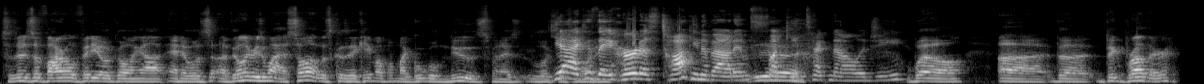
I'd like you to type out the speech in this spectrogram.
So there's a viral video going out, and it was uh, the only reason why I saw it was because it came up on my Google News when I looked. Yeah, because they heard us talking about him. Yeah. Fucking technology. Well, uh, the Big Brother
